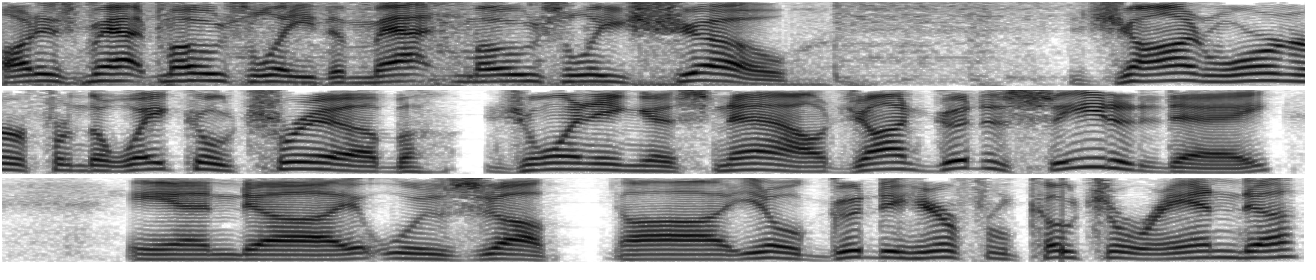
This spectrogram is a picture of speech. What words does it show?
On his Matt Mosley, the Matt Mosley Show. John Werner from the Waco Trib joining us now. John, good to see you today. And uh, it was, uh, uh, you know, good to hear from Coach Aranda.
